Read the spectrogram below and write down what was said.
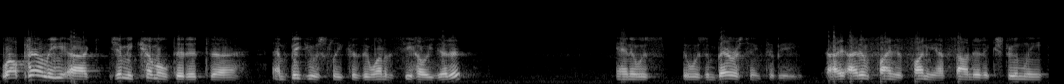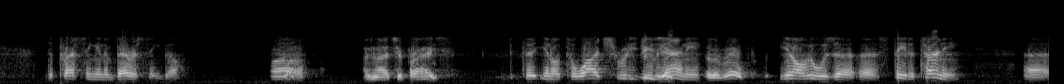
Well, apparently uh, Jimmy Kimmel did it uh, ambiguously because they wanted to see how he did it, and it was it was embarrassing to be. I, I didn't find it funny. I found it extremely depressing and embarrassing, Bill. Wow. I'm not surprised. To you know to watch Rudy Giuliani, the rope. you know, who was a, a state attorney, uh,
